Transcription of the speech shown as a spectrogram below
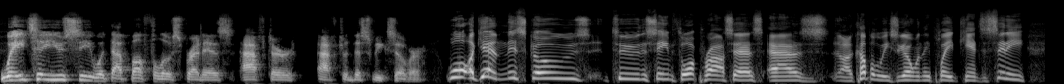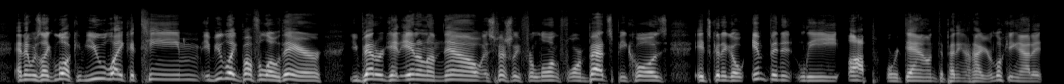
Wait till you see what that Buffalo spread is after after this week's over. Well, again, this goes to the same thought process as a couple of weeks ago when they played Kansas City. And it was like, look, if you like a team, if you like Buffalo there, you better get in on them now, especially for long form bets, because it's going to go infinitely up or down, depending on how you're looking at it,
